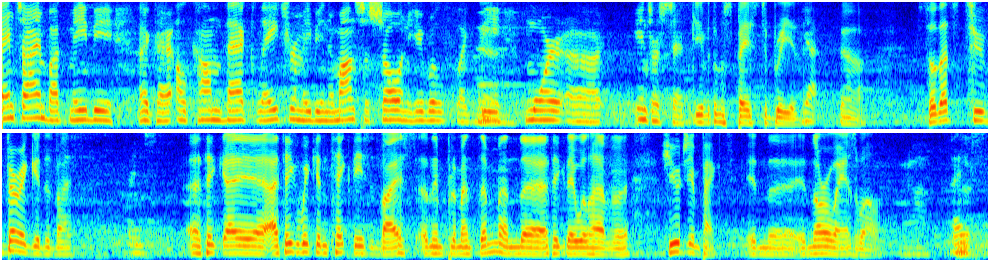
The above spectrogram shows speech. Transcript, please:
same time but maybe like i'll come back later maybe in a month or so and he will like be more uh, interested give them space to breathe. Yeah. Yeah. So that's two very good advice. Thanks. I think I I think we can take these advice and implement them, and uh, I think they will have a huge impact in uh, in Norway as well. Yeah. Thanks.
